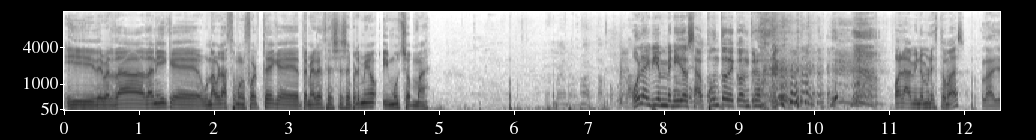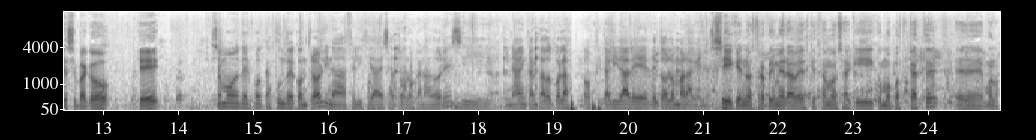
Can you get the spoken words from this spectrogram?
y de verdad, Dani, que un abrazo muy fuerte, que te mereces ese premio y muchos más. Hola y bienvenidos a Punto de Control. Hola, mi nombre es Tomás. Hola, yo soy Paco. Que Somos del podcast Punto de Control y nada, felicidades a todos los ganadores y, y nada, encantado con la hospitalidad de, de todos los malagueños. sí, que es nuestra primera vez que estamos aquí como podcaster. Eh, bueno,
